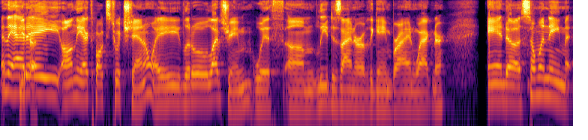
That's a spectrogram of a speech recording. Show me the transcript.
And they had Yeah. a on the Xbox Twitch channel a little live stream with um, lead designer of the game Brian Wagner and uh, someone named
